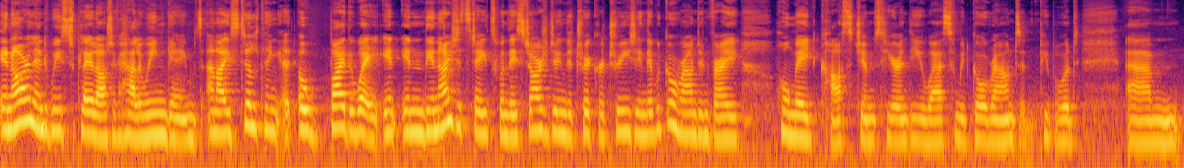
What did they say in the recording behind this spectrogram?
in Ireland, we used to play a lot of Halloween games, and I still think. Uh, oh, by the way, in, in the United States, when they started doing the trick or treating, they would go around in very homemade costumes here in the US, and we'd go around and people would um,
